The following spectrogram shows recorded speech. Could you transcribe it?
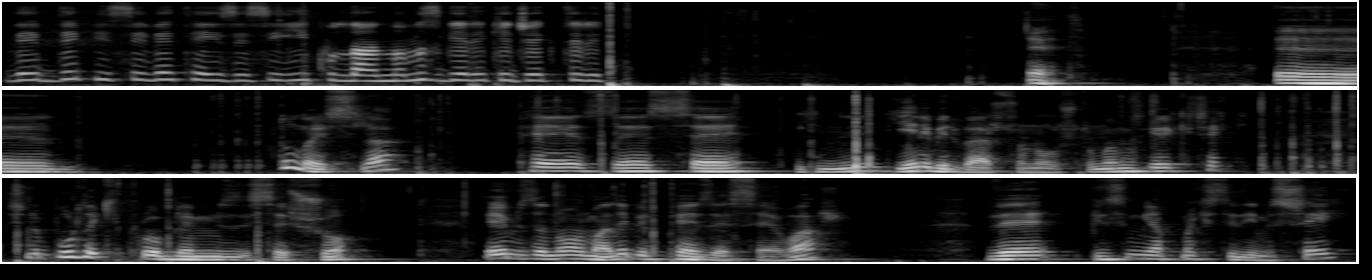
Webde pisi ve teyzesi iyi kullanmamız gerekecektir. Evet. Ee, dolayısıyla PZS'nin yeni bir versiyonu oluşturmamız gerekecek. Şimdi buradaki problemimiz ise şu. Elimizde normalde bir PZS var. Ve bizim yapmak istediğimiz şey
